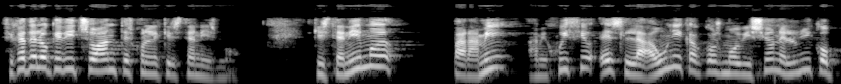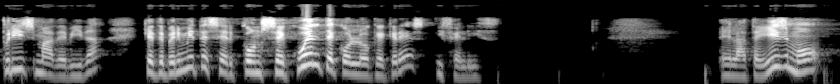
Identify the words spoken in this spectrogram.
Fíjate lo que he dicho antes con el cristianismo. cristianismo para mí, a mi juicio, es la única cosmovisión, el único prisma de vida que te permite ser consecuente con lo que crees y feliz. El ateísmo,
